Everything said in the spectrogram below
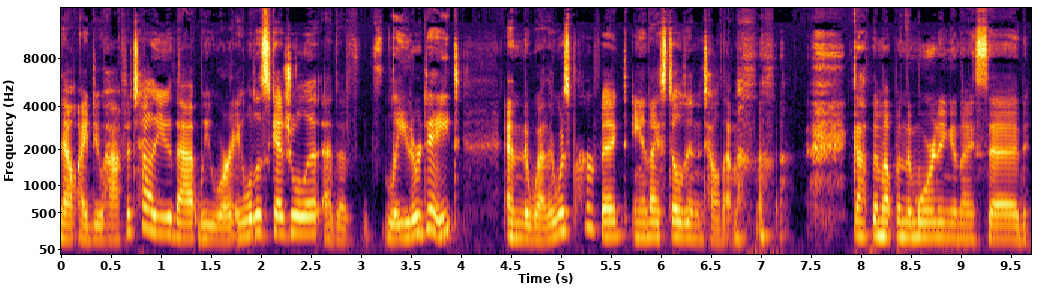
Now, I do have to tell you that we were able to schedule it at a later date and the weather was perfect, and I still didn't tell them. got them up in the morning and I said,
